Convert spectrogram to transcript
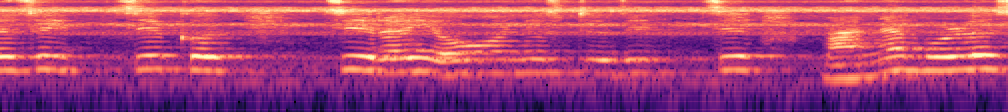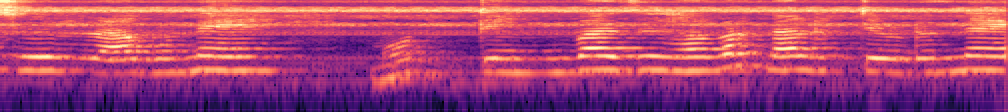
രസിച്ച് കൊച്ചിറയോന് സ്തുതിച്ച് മനമുള്ള സുറാകുന്നേ. മുത്തിൻ വജ് അവർ നടത്തിയിടുന്നേ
